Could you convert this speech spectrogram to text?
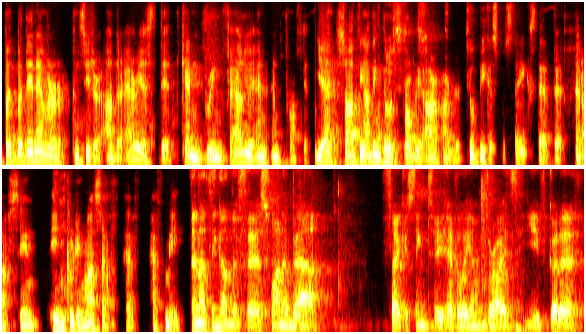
but but they never consider other areas that can bring value and, and profit. Yeah, so I think I think those probably are, are the two biggest mistakes that, that that I've seen, including myself, have have made. And I think on the first one about focusing too heavily on growth. You've got to,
